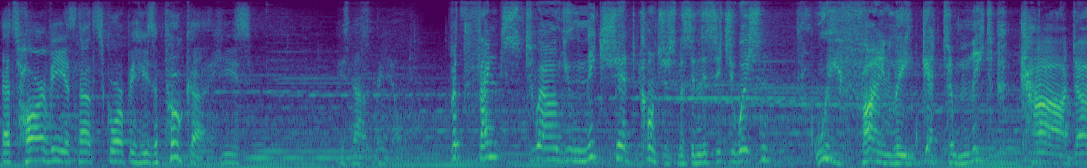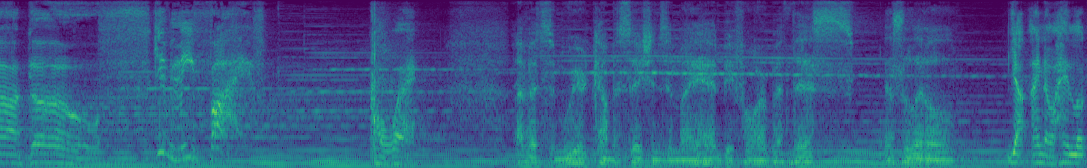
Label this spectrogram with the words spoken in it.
that's Harvey. It's not Scorpio. He's a pooka. He's he's not real. But thanks to our unique shared consciousness in this situation, we finally get to meet Cardago. Give me five. Go away. I've had some weird conversations in my head before, but this is a little yeah, I know. Hey, look,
